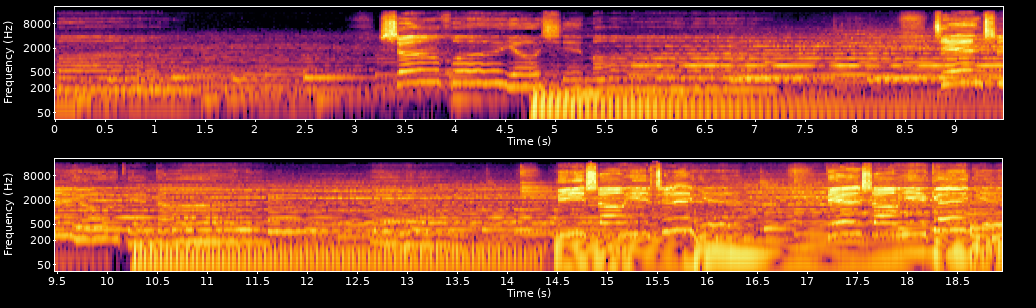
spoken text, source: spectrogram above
放？生活有些忙，坚持有点难。闭上一只眼，点上一根烟。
